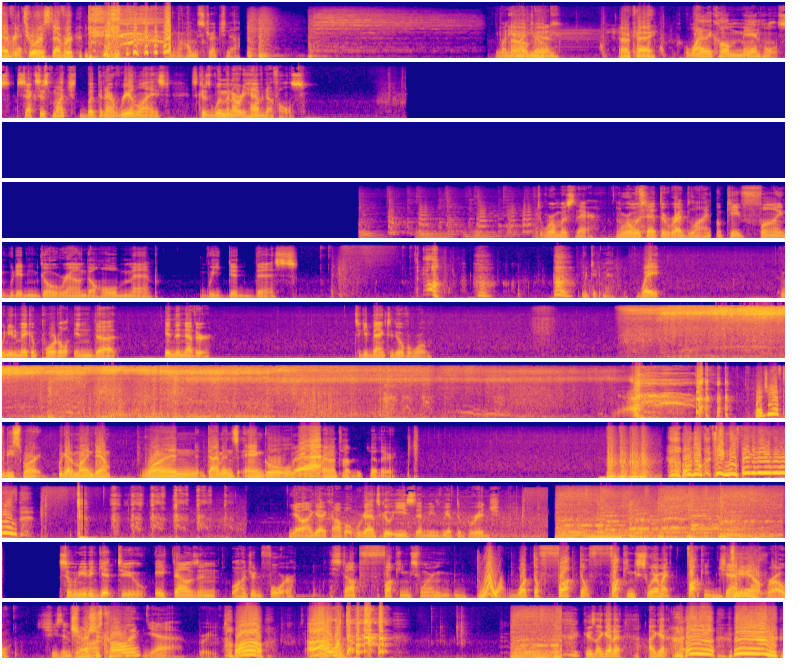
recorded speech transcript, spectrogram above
Every tourist ever. We're home stretch now. You want to hear Oh, my joke? man. okay. Why do they call them manholes? Sexist much? But then I realized it's because women already have enough holes. We're almost there. We're almost at the red line. Okay, fine. We didn't go around the whole map. We did this. Oh! we did it, man. Wait. We need to make a portal in the in the Nether to get back to the overworld. Why'd you have to be smart? We gotta mine down. One diamonds and gold. Ah. Right on top of each other. oh no! Fate, move back in the overworld! Yeah, I got cobble. We're gonna have to go east. That means we have to bridge. So we need to get to 8,104. Stop fucking swearing. What the fuck? Don't fucking swear my fucking gem, Damn. bro. She's in Chesh is calling. Yeah, bro. Oh, Oh, what the? Because I gotta, I gotta. Ah, ah.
